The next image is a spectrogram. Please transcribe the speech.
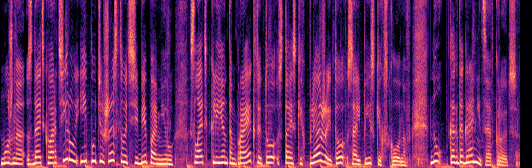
Можно сдать квартиру и путешествовать себе по миру, слать клиентам проекты то с тайских пляжей, то с альпийских склонов. Ну, когда границы откроются.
